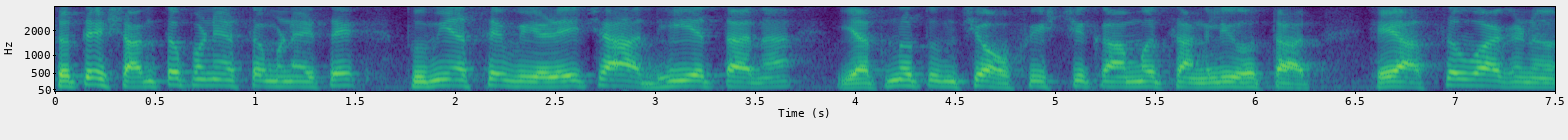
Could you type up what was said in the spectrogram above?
तर ते शांतपणे असं म्हणायचे तुम्ही असे वेळेच्या आधी येताना यातनं तुमची ऑफिसची कामं चांगली होतात. हे असं वागणं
